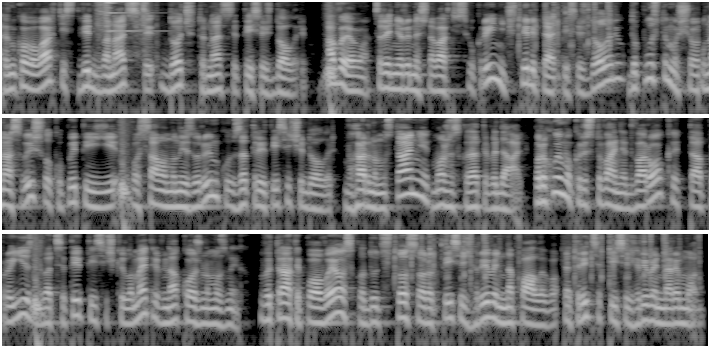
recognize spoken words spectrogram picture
Ринкова вартість від 12 до 14 тисяч доларів. Авео середньориночна вартість в Україні 4-5 тисяч доларів. Допустимо, що у нас вийшло купити її по самому низу ринку за 3 тисячі доларів. В гарному стані можна сказати в ідеалі. Порахуємо користування 2 роки та проїзд 20 тисяч кілометрів на кожному з них. Витрати по Авео складуть 140 тисяч гривень на паливо та 30 тисяч гривень на ремонт.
